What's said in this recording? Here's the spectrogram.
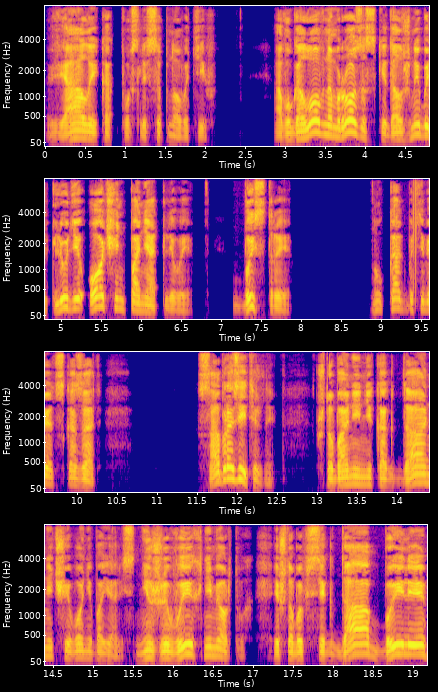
вялый, как после сыпного тиф? А в уголовном розыске должны быть люди очень понятливые, быстрые, ну, как бы тебе это сказать, сообразительные, чтобы они никогда ничего не боялись, ни живых, ни мертвых, и чтобы всегда были,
